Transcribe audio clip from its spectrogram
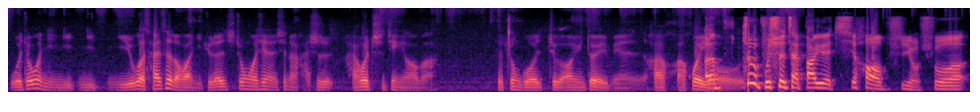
我就问你，你你你如果猜测的话，你觉得中国现在现在还是还会吃禁药吗？就中国这个奥运队里面还还会有、呃，这个不是在八月七号不是有说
